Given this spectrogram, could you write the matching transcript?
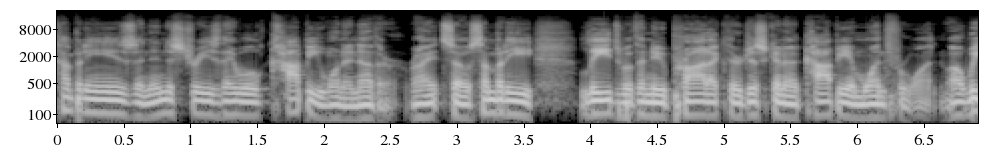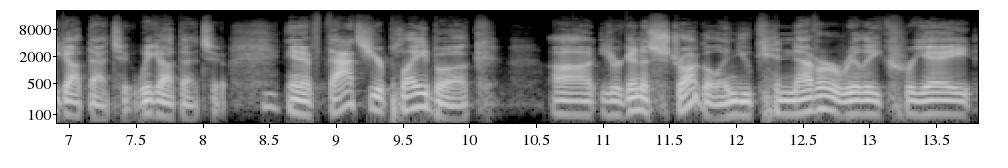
companies, and industries, they will copy one another, right? So somebody leads with a new product, they're just going to copy them one for one. Well, we got that too. We got that too. And if that's your playbook, uh, you're going to struggle and you can never really create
